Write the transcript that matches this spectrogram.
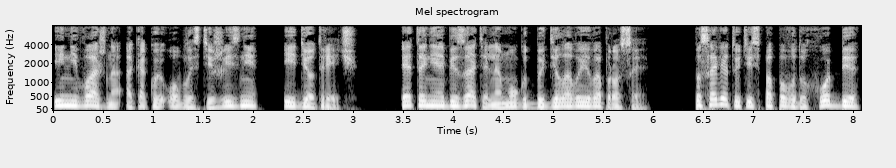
И неважно, о какой области жизни идет речь. Это не обязательно могут быть деловые вопросы. Посоветуйтесь по поводу хобби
